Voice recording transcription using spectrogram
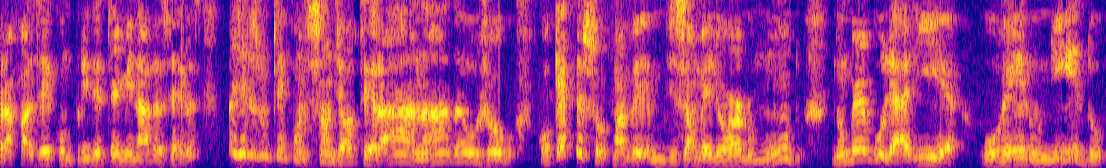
para fazer cumprir determinadas regras, mas eles não têm condição de alterar nada o jogo. Qualquer pessoa com uma visão melhor do mundo não mergulharia o Reino Unido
